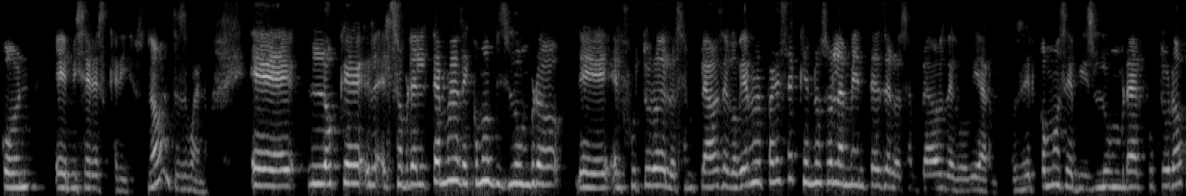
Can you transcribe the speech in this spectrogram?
con eh, mis seres queridos, ¿no? Entonces, bueno, lo que, sobre el tema de cómo vislumbro el futuro de los empleados de gobierno, me parece que no solamente es de los empleados de gobierno, es decir, cómo se vislumbra el futuro,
